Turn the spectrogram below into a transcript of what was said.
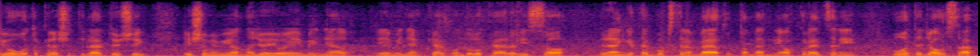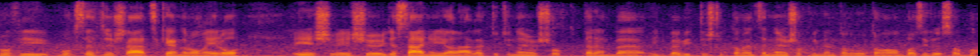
jó volt a kereseti lehetőség, és ami miatt nagyon jó élménnyel, élményekkel gondolok erre vissza, rengeteg boxterembe el tudtam menni, akkor edzeni. Volt egy ausztrál profi boxedző srác, Ken Romero, és, és ugye szárnyai alá vett, úgyhogy nagyon sok terembe így bevitt, és tudtam edzeni, nagyon sok mindent tanultam abban az időszakban.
